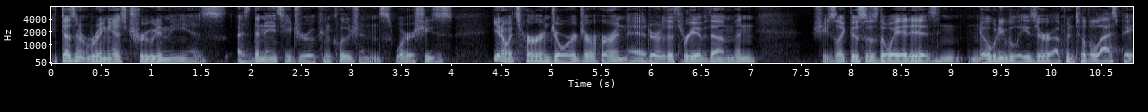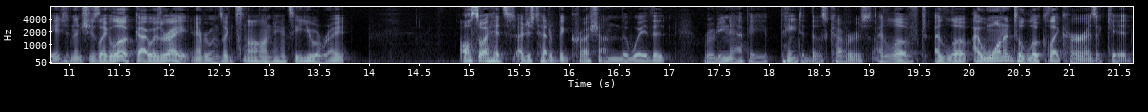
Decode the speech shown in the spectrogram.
it doesn't ring as true to me as as the Nancy Drew conclusions where she's you know it's her and George or her and Ned or the three of them and she's like this is the way it is and nobody believes her up until the last page and then she's like look I was right and everyone's like oh Nancy you were right. Also I had I just had a big crush on the way that Rudy Nappi painted those covers. I loved I love I wanted to look like her as a kid.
